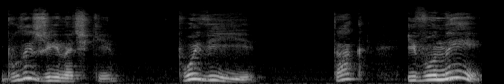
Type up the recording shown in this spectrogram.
Були жіночки, повії, так? І вони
